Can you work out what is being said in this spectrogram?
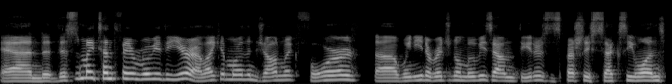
And this is my 10th favorite movie of the year. I like it more than John Wick 4. Uh, we need original movies out in theaters, especially sexy ones.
